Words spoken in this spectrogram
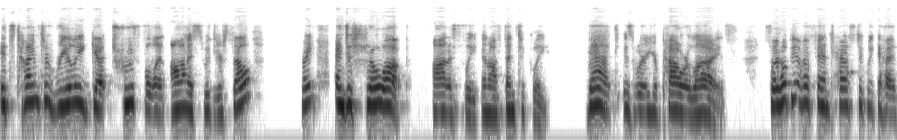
It's time to really get truthful and honest with yourself, right? And to show up honestly and authentically. That is where your power lies. So I hope you have a fantastic week ahead.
